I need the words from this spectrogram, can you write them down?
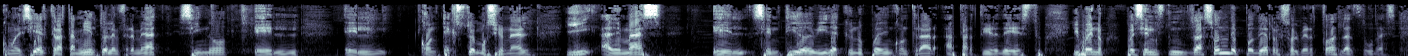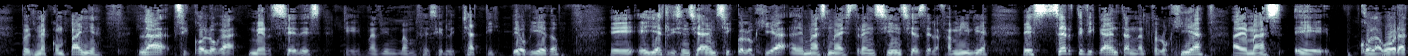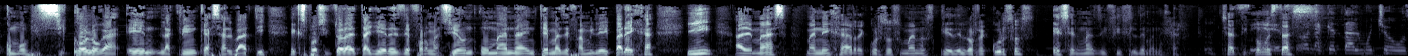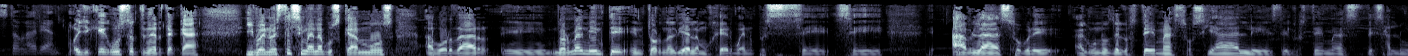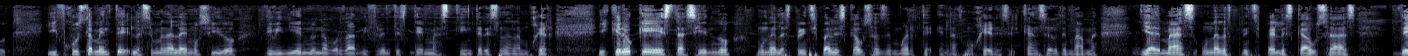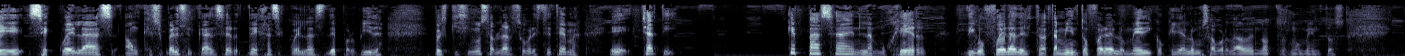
como decía, el tratamiento de la enfermedad, sino el, el contexto emocional y además el sentido de vida que uno puede encontrar a partir de esto. Y bueno, pues en razón de poder resolver todas las dudas, pues me acompaña la psicóloga Mercedes, que más bien vamos a decirle Chati, de Oviedo. Eh, ella es licenciada en psicología, además maestra en ciencias de la familia, es certificada en tanatología, además eh, colabora como psicóloga en la clínica Salvati, expositora de talleres de formación humana en temas de familia y pareja y además maneja recursos humanos que de los recursos es el más difícil de manejar. Chati, ¿cómo es. estás? Hola, ¿qué tal? Mucho gusto, Adrián. Oye, qué gusto tenerte acá. Y bueno, esta semana buscamos abordar, eh, normalmente en torno al Día de la Mujer, bueno, pues se, se habla sobre algunos de los temas sociales, de los temas de salud. Y justamente la semana la hemos ido dividiendo en abordar diferentes temas que interesan a la mujer. Y creo que esta siendo una de las principales causas de muerte en las mujeres, el cáncer de mama. Y además una de las principales causas de secuelas, aunque superes el cáncer, deja secuelas de por vida. Pues quisimos hablar sobre este tema. Eh, Chati, ¿qué pasa en la mujer? Digo, fuera del tratamiento, fuera de lo médico, que ya lo hemos abordado en otros momentos.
